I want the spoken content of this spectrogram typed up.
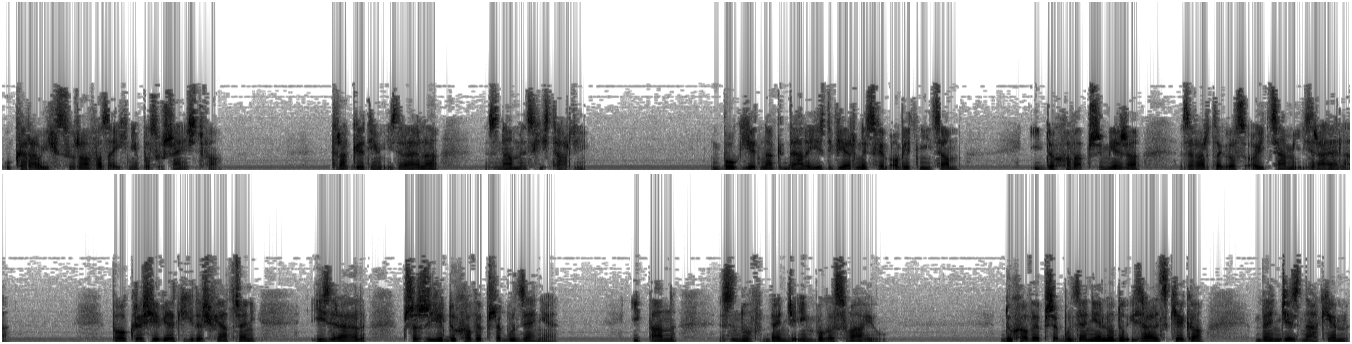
ukarał ich surowo za ich nieposłuszeństwo. Tragedię Izraela znamy z historii. Bóg jednak dalej jest wierny swym obietnicom i dochowa przymierza zawartego z ojcami Izraela. Po okresie wielkich doświadczeń Izrael przeżyje duchowe przebudzenie i Pan znów będzie im błogosławił. Duchowe przebudzenie ludu izraelskiego będzie znakiem,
